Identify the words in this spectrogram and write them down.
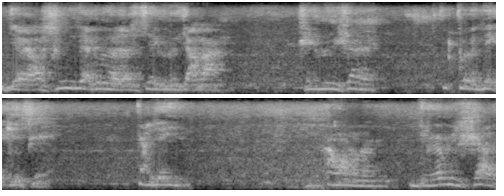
যে অসুবিধাগুলো আছে সেগুলো জানা। সেগুলো হিসাবে করে দেখিয়েছে। কাজেই আমার দৃঢ় বিশ্বাস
